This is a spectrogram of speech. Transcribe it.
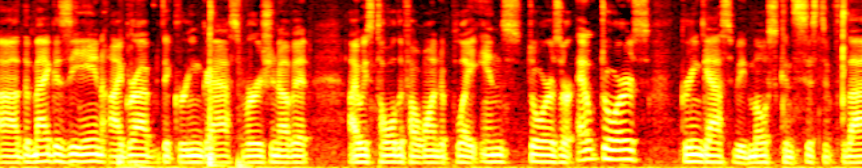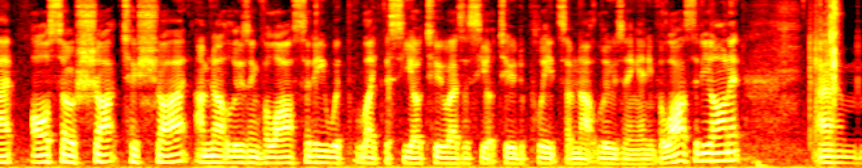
Uh, the magazine, I grabbed the green gas version of it. I was told if I wanted to play indoors or outdoors, green gas would be most consistent for that. Also, shot to shot, I'm not losing velocity with like the CO2 as the CO2 depletes. I'm not losing any velocity on it. Um,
